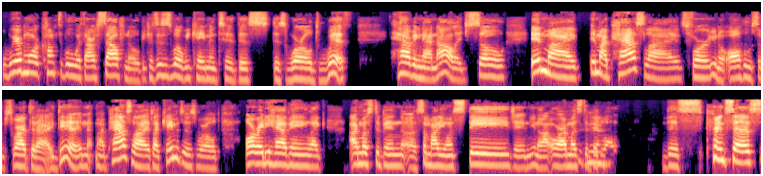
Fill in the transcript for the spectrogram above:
we're more comfortable with our South Node because this is what we came into this this world with, having that knowledge. So in my in my past lives, for you know all who subscribe to that idea, in my past lives, I came into this world already having like I must have been uh, somebody on stage and, you know, or I must have mm-hmm. been like this princess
